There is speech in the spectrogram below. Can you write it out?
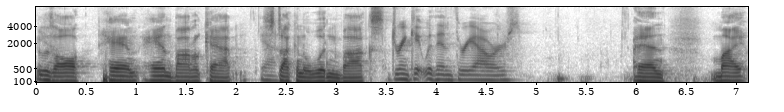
It was all hand hand bottle cap Yeah. stuck in a wooden box. Drink it within three hours. and my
